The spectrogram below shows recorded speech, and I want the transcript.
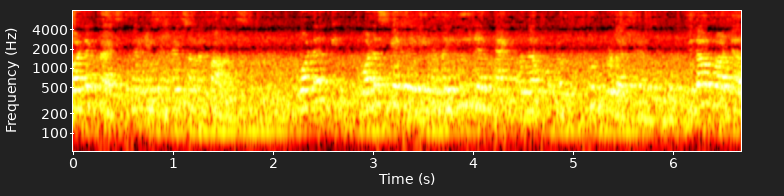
Water crisis and its effects on the farmers. Water, water scarcity has a on the food production. Without water,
